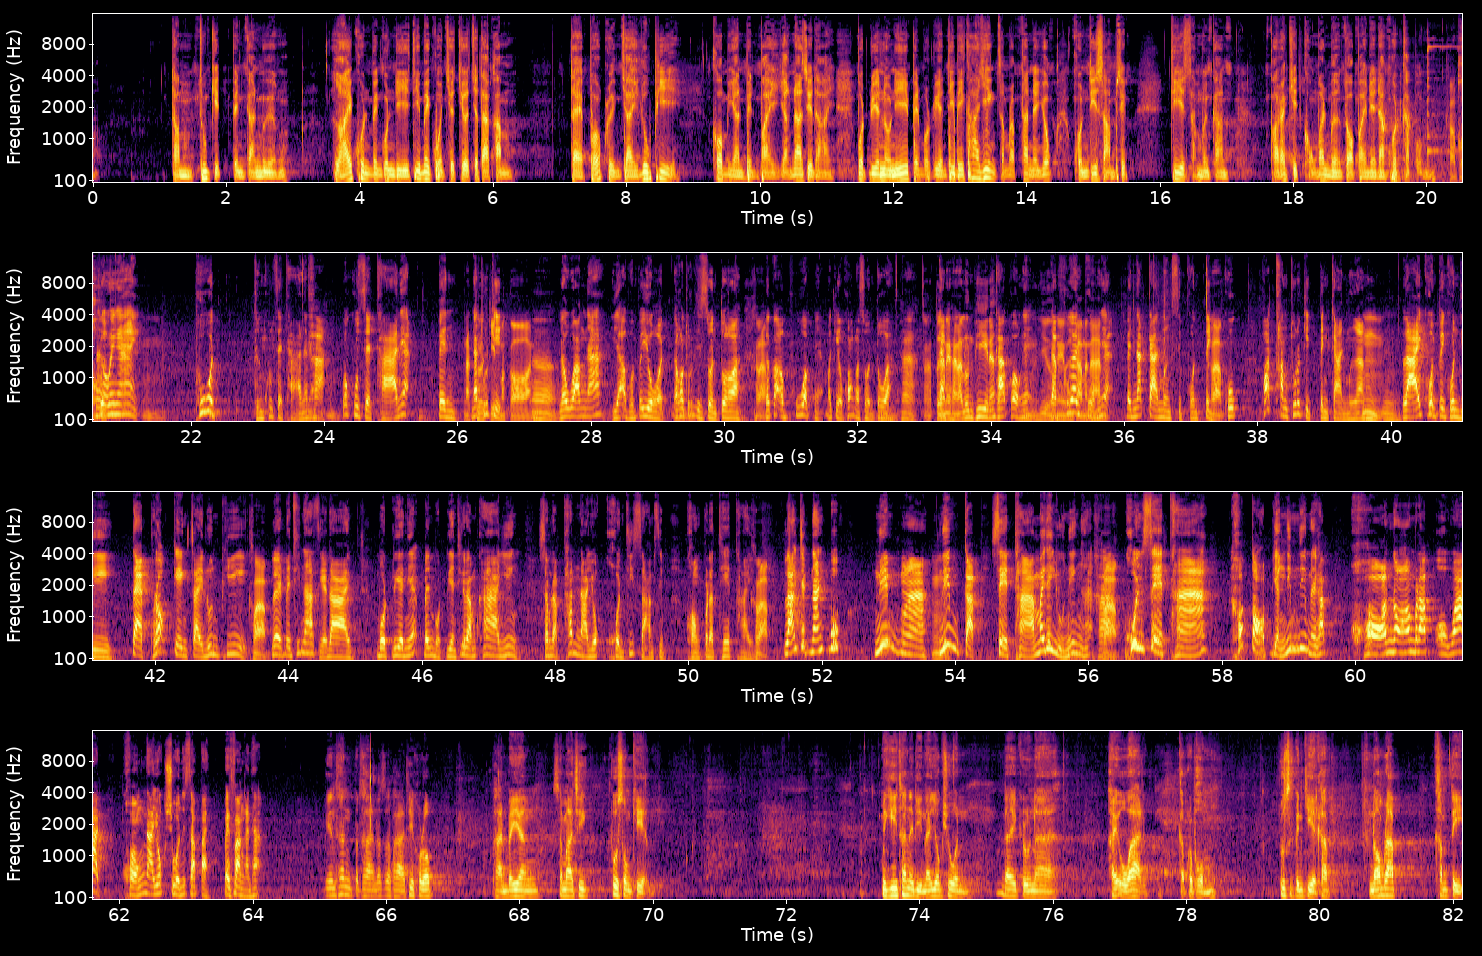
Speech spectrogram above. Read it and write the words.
ทำธุรกิจเป็นการเมือง หลายคนเป็นคนดีที่ไม่ควรจะเจอชะตากรรม แต่เพราะเกรงใจลูกพี่ก็มีอันเป็นไปอย่างน่าเสียดาย บทเรียนเหล่านี้เป็นบทเรียนที่มีค่ายิ่งสำหรับท่านนายกคนที่ 30 ที่ดำเนินการภารกิจของบ้านเมืองต่อไปในอนาคตครับผมครับผมคือเอาง่ายๆพูดถึงคุณเศรษฐานั่นแหละค่ะว่าคุณเศรษฐาเนี่ย เป็นนักนักธุธุรรกิจกิจมาก่อนเออระวังนะ อย่าเอาผลประโยชน์ แล้วก็ธุรกิจส่วนตัวครับแล้วก็เอาพวกเนี่ยมาเกี่ยวข้องกับส่วนตัวฮะอ่าเตือนในฐานะรุ่นพี่นะครับก็อย่างเงี้ยมที่ยู่แต่ใวงเพื่อนการผมานานเนี่ยเป็นนักการเมืองสิบคนติดครับคุก เพราะทำธุรกิจเป็นการเมืองอืมหลายคนเป็นคนดี แต่เพราะเกรงใจรุ่นพี่ครับเลยเป็นที่น่าเสียดาย บทเรียนเนี้ยเป็นบทเรียนที่ล้ำค่ายิ่งสำหรับท่านนายกคนที่ 30 ของประเทศไทยครับหลังจากนั้นปุ๊บ นิ่มมาอืมนิ่มกับเศรษฐาไม่ได้อยู่นิ่งฮะครับคุณเศรษฐาเขาตอบอย่างนิ่มๆเลยครับ ขอน้อมรับโอวาทของนายกชวนที่ซับไป ไปฟังกันฮะเรียนท่านประธานรัฐสภาที่เคารพผ่านไปยังสมาชิกผู้ทรงเกียรติเมื่อกี้ท่านอดีตนายกชวนได้กรุณาให้โอวาทกับกระผม รู้สึกเป็นเกียรติครับ น้อมรับคำติ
